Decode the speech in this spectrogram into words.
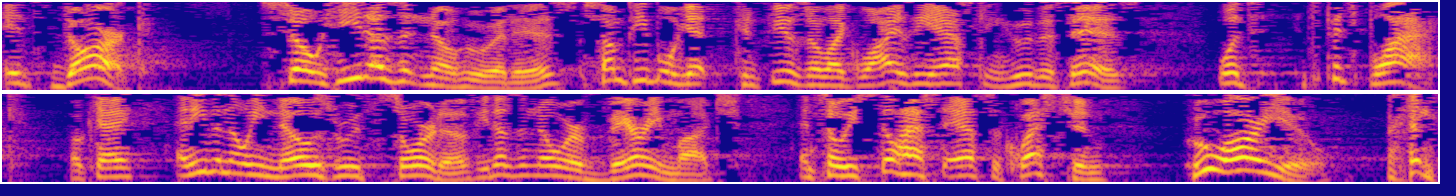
it's dark. So he doesn't know who it is. Some people get confused. They're like, why is he asking who this is? Well, it's, it's pitch black, okay? And even though he knows Ruth sort of, he doesn't know her very much. And so he still has to ask the question, Who are you? And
